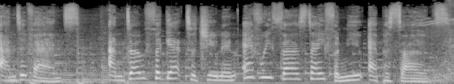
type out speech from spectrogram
and events. And don't forget to tune in every Thursday for new episodes.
